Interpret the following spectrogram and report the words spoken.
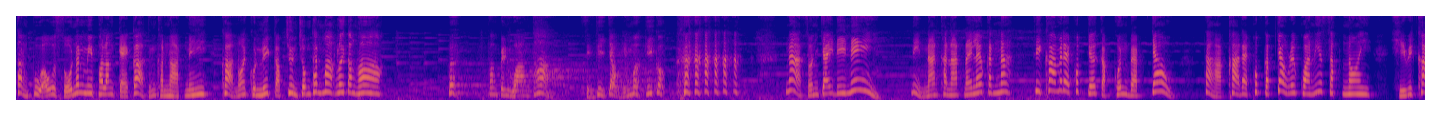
ท่านผู้อาวุโสนั้นมีพลังแก่กล้าถึงขนาดนี้ข้าน้อยคนนี้กลับชื่นชมท่านมากเลยตั้งหากเฮ้ยทำเป็นวางท่า สิ่งที่เจ้าเห็นเมื่อกี้ก็ น่าสนใจดีนี่ นี่นานขนาดไหนแล้วกันนะ ที่ข้าไม่ได้พบเจอกับคนแบบเจ้า ถ้าหากข้าได้พบกับเจ้าเร็วกว่านี้สักหน่อย ชีวิตข้า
